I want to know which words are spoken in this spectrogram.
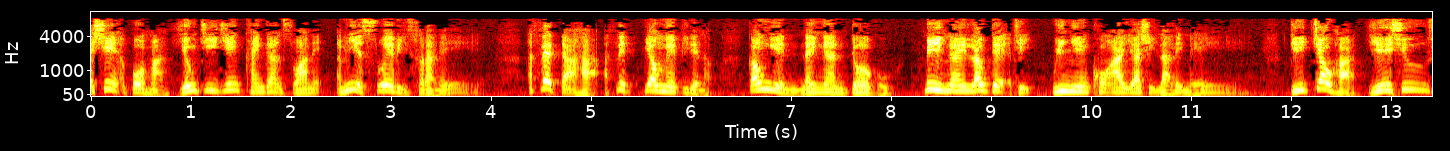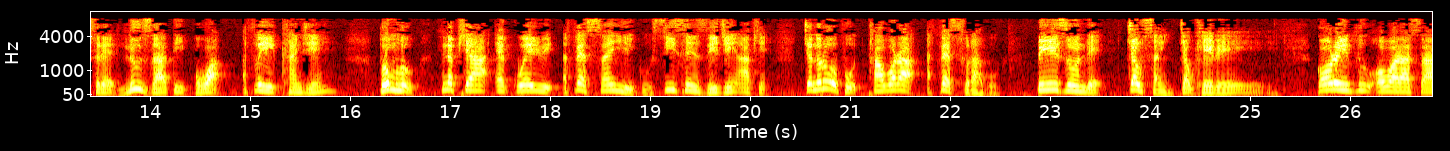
အရှင်အပေါ်မှာယုံကြည်ခြင်းခိုင်ကန့်စွာနဲ့အမြင့်ဆွဲပြီးဆိုတာနဲ့အသက်တာဟာအသစ်ပြောင်းလဲပြီးတဲ့နောက် ကောင်းကင်နိုင်ငံတော်ကိုမှီနိုင်လောက်တဲ့အထိဝိညာဉ်ခွန်အားရရှိလာလိမ့်မယ်ဒီကြောက်ဟာယေရှုဆိုတဲ့လူဇာတိဘဝအသေးခံခြင်းသို့မဟုတ်နှစ်ဖြားအကွဲ၍အသက်ဆန်းရည်ကိုစီးဆင်းစေခြင်းအပြင်ကျွန်တော်အဖို့သာဝရအသက်ဆိုတာကိုပေးစွန်းတဲ့ကြောက်ဆိုင်ကြောက်ခဲပဲကောရိန္သုဩဝါဒစာ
